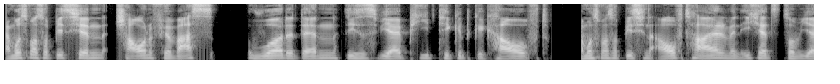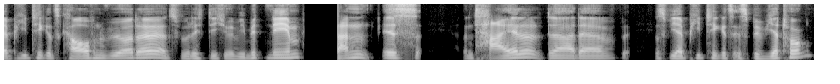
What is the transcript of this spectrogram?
Da muss man so ein bisschen schauen, für was wurde denn dieses VIP-Ticket gekauft. Da muss man so ein bisschen aufteilen, wenn ich jetzt so VIP-Tickets kaufen würde, jetzt würde ich dich irgendwie mitnehmen, dann ist ein Teil der, der, des VIP-Tickets ist Bewirtung.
